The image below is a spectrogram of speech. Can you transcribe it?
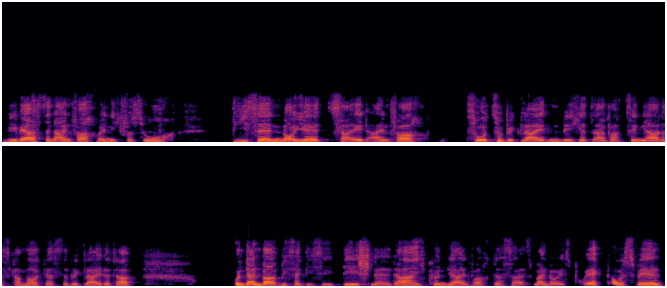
Wie wäre es denn einfach, wenn ich versuche, diese neue Zeit einfach so zu begleiten, wie ich jetzt einfach zehn Jahre das Kammerorchester begleitet habe. Und dann war, wie gesagt, diese Idee schnell da. Ich könnte ja einfach das als mein neues Projekt auswählen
